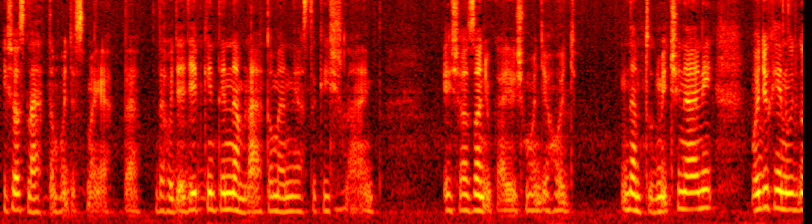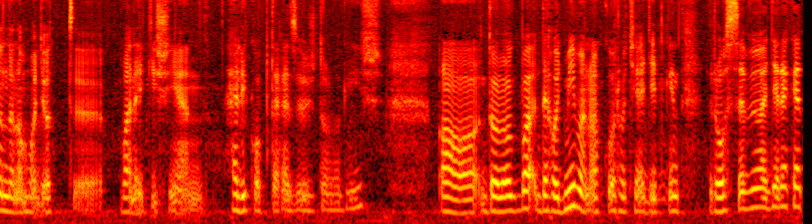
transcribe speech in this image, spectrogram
és azt láttam, hogy ezt megette. De hogy egyébként én nem látom enni azt a kislányt. És az anyukája is mondja, hogy nem tud mit csinálni. Mondjuk én úgy gondolom, hogy ott van egy kis ilyen helikopterezős dolog is a dologba, de hogy mi van akkor, hogyha egyébként rossz evő a gyereket,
